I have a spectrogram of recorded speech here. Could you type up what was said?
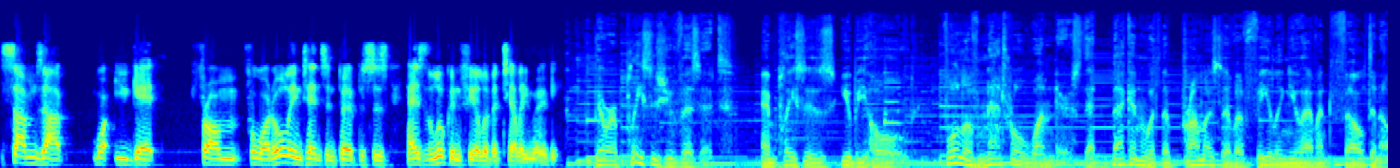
sums up what you get from, for what all intents and purposes, has the look and feel of a telly movie. There are places you visit and places you behold, full of natural wonders that beckon with the promise of a feeling you haven't felt in a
